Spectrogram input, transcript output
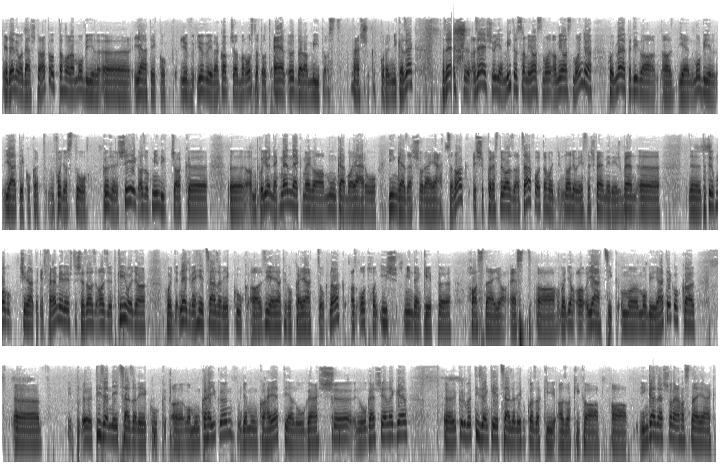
egy előadást tartott, ahol a mobil játékok jövő, jövőjével kapcsolatban osztatott el öt darab mítoszt. Lássuk akkor, hogy mik ezek. Az első, az első ilyen mítosz, ami azt, ami azt mondja, hogy már pedig a, a ilyen mobil játékokat fogyasztó közönség, azok mindig csak amikor jönnek-mennek, meg a munkába járó ingázás során játszanak, és akkor ezt ő azzal cáfolta, hogy nagyon részes felmérésben tehát ők maguk csináltak egy felmérést, és ez az, az jött ki, hogy, a, hogy 47%-uk az ilyen játékokkal játszóknak az otthon is mindenképp használja ezt, a, vagy a, a játszik mobil játékokkal. 14%-uk a munkahelyükön, ugye munkahelyett, ilyen lógás, lógás jelleggel, Körülbelül 12%-uk az, aki, az akik a, a ingázás során használják,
